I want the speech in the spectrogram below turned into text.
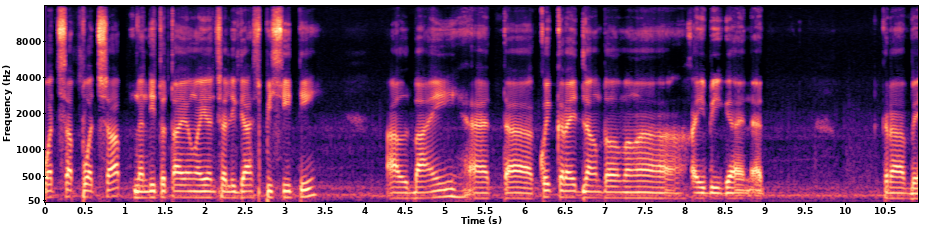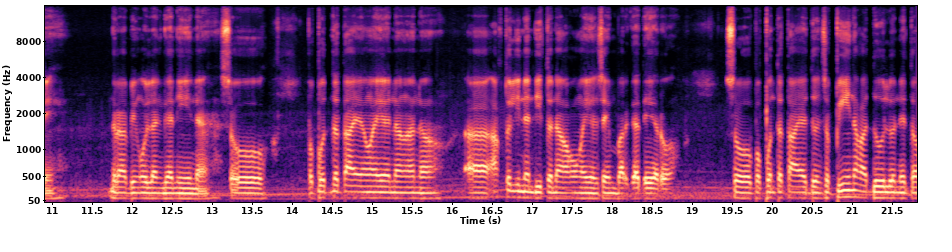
What's up, what's up? Nandito tayo ngayon sa Legazpi City, Albay at ah, quick ride lang to mga kaibigan at grabe grabing ulan ganina so papunta tayo ngayon ng ano ah, actually nandito na ako ngayon sa Embarcadero. So papunta tayo doon sa pinakadulo nito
